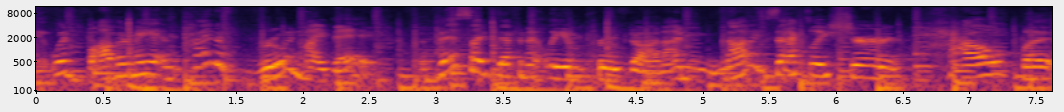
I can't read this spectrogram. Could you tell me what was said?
it would bother me and kind of ruin my day. This I've definitely improved on. I'm not exactly sure how, but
